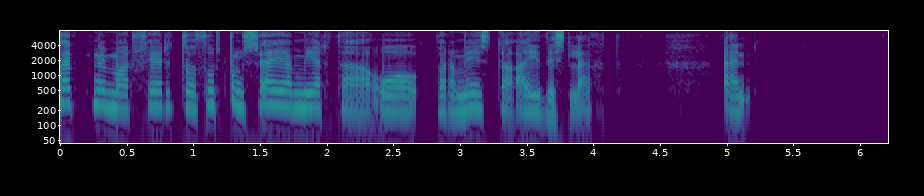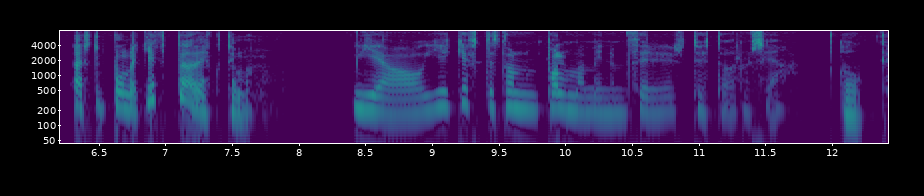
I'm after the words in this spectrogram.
hvernig maður fyrir og þú ert búin að segja mér það og bara minnst það æðislegt en ertu búin að gifta það einhvern tíman? Já, ég giftist honum pálma mínum fyrir 20 árum síðan. Ok,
